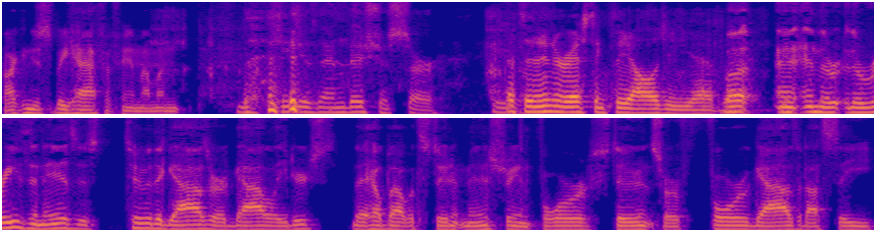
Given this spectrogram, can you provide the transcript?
I can just be half of him, I'm an, He is ambitious, sir. That's an interesting theology you have. But and, and the the reason is is two of the guys are guy leaders They help out with student ministry, and four students or four guys that I see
